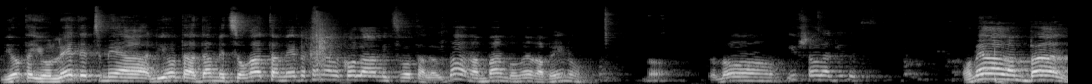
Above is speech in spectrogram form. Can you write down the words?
להיות היולדת טמאה, להיות האדם מצורע טמא וכן על כל המצוות הללו. בא הרמב"ן ואומר רבינו, לא, זה לא, אי אפשר להגיד את זה. אומר הרמב"ן,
